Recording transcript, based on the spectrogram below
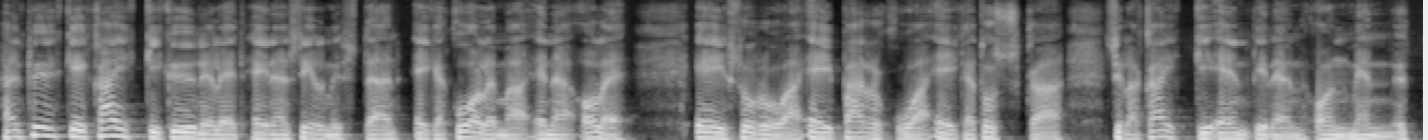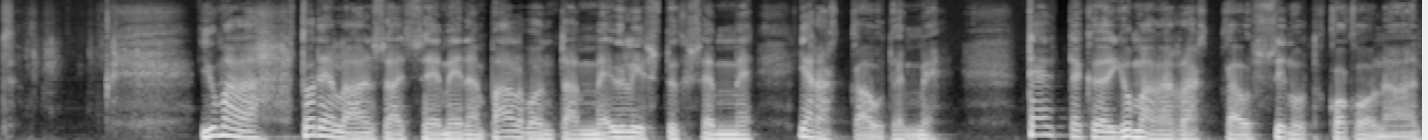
Hän pyyhkii kaikki kyyneleet heidän silmistään, eikä kuolemaa enää ole. Ei surua, ei parkua, eikä tuskaa, sillä kaikki entinen on mennyt. Jumala todella ansaitsee meidän palvontamme, ylistyksemme ja rakkautemme – Täyttäkö Jumalan rakkaus sinut kokonaan.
